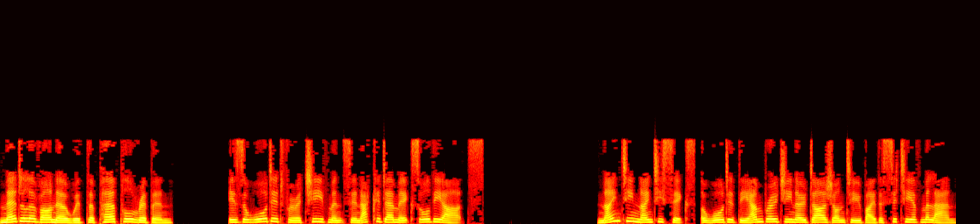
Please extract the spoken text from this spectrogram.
Medal of Honor with the Purple Ribbon, is awarded for achievements in academics or the arts. 1996, awarded the Ambrogino d'Argento by the city of Milan.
